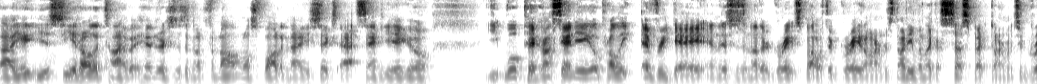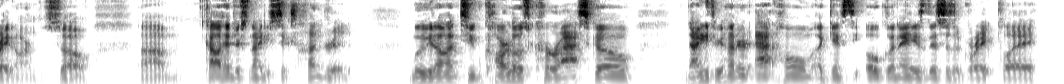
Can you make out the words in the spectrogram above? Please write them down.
Uh, you, you see it all the time, but Hendricks is in a phenomenal spot at 96 at San Diego. We'll pick on San Diego probably every day, and this is another great spot with a great arm. It's not even like a suspect arm, it's a great arm. So, um, Kyle Hendricks, 9,600. Moving on to Carlos Carrasco, 9,300 at home against the Oakland A's. This is a great play.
